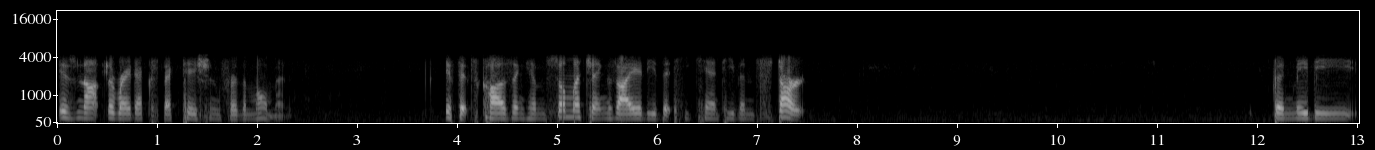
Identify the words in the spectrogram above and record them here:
is not the right expectation for the moment. If it's causing him so much anxiety that he can't even start, then maybe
